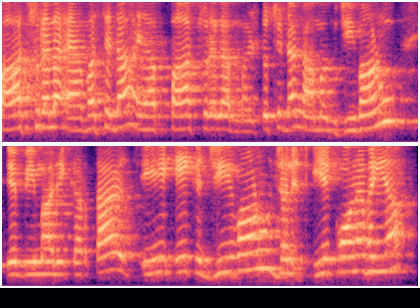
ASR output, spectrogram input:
पाचुरेला एवासिडा या पाचुरेला मल्टोसिडा नामक जीवाणु ये बीमारी करता है। ये एक जीवाणु जनित ये कौन है भैया?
